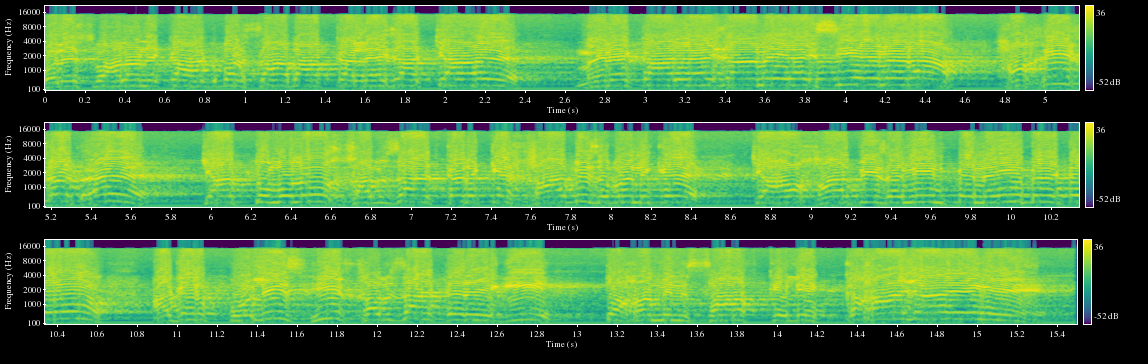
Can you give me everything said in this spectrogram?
पुलिस वालों ने कहा, अकबर साहब, आपका लहजा क्या है? मैंने कहा, लहजा नहीं, ऐसी है मेरा। हकीकत है। क्या तुम लोग कब्जा करके खाबिज बन के, क्या खाबी ज़मीन पे नहीं बैठे हो? अगर पुलिस ही कब्जा करेगी तो हम इंसाफ के लिए कहाँ जाएँगे?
